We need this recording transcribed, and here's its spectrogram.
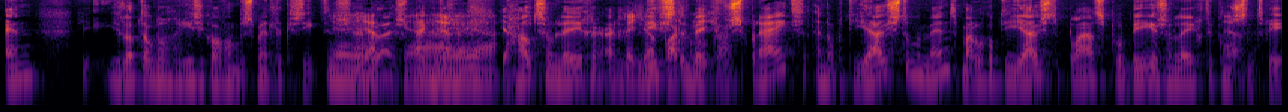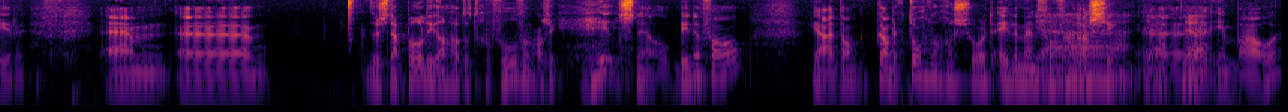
En je, je loopt ook nog een risico van besmettelijke ziektes. Ja, hè, ja. bij spreken. Dus ja. Je houdt zo'n leger eigenlijk liefst een beetje verspreid. En op het juiste moment, maar ook op de juiste plaats... probeer je zo'n leger te concentreren. En, eh, dus Napoleon had het gevoel van... als ik heel snel binnenval... ja, dan kan ik toch nog een soort element van verrassing eh, ja. inbouwen.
